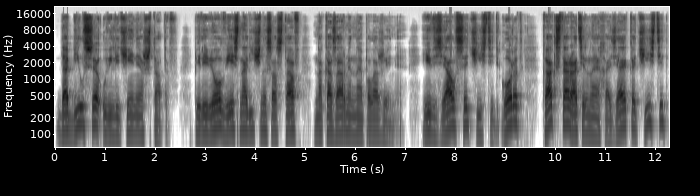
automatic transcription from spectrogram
добился увеличения штатов, перевел весь наличный состав на казарменное положение и взялся чистить город, как старательная хозяйка чистит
